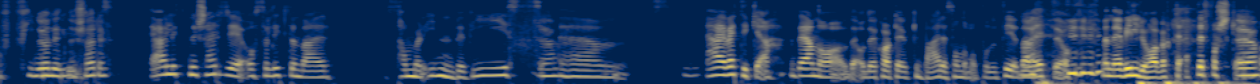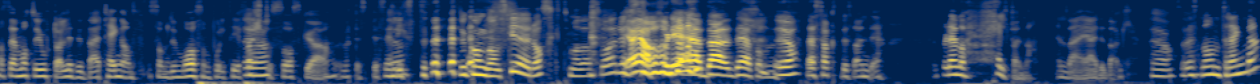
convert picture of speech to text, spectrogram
Og finne ut Du er litt ut. nysgjerrig? Jeg er litt nysgjerrig, og så litt den der å samle inn bevis. Ja. Eh, jeg vet ikke. Det er noe, og det er klart det er jo ikke bare sånn over politiet, politi, det vet jeg jo. Men jeg ville jo ha blitt etterforsker. Ja. Altså jeg måtte gjort alle de der tingene som du må som politi først, Ja. og så skulle jeg blitt spesialist. Du kom ganske raskt med det svaret. Ja, ja, for det er, det, er- det er sånn ja. Det er sagt bestandig. For det er noe helt annet enn det jeg gjør i dag. ja. Så hvis noen trenger meg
